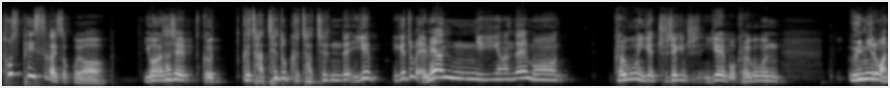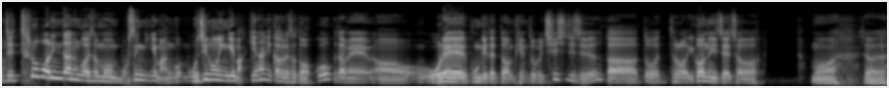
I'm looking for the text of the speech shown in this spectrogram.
토스페이스가 있었고요. 이거는 사실 그그 그 자체도 그 자체인데 이게 이게 좀 애매한 얘기긴 한데 뭐 결국은 이게 주제긴 주제 이게 뭐 결국은 의미를 완전히 틀어버린다는 거에서 뭐 못생긴 게 많고 오징어인 게 맞긴 하니까 그래서 넣었고 그다음에 어 올해 공개됐던 BMW 7 시리즈가 또 들어 이거는 이제 저 뭐 저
